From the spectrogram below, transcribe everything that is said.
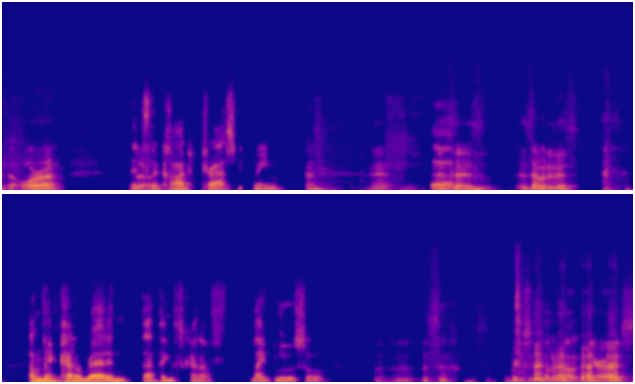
the aura. It's The- the contrast between Yeah. Uh, is, that, is, is that what it is? I'm like kind of red and that thing's kind of light blue. So Brings the color out in your eyes.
